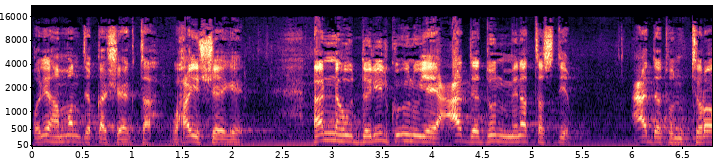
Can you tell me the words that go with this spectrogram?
qolyaha manطiqa sheegta waxay sheegeen annahu daliilku inuu yahay cadadun min atasdiiq cadadun tiro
